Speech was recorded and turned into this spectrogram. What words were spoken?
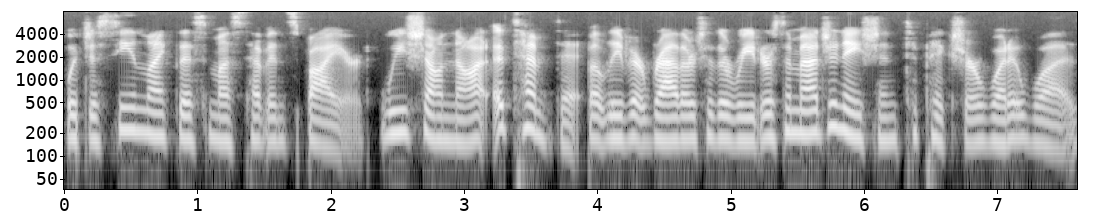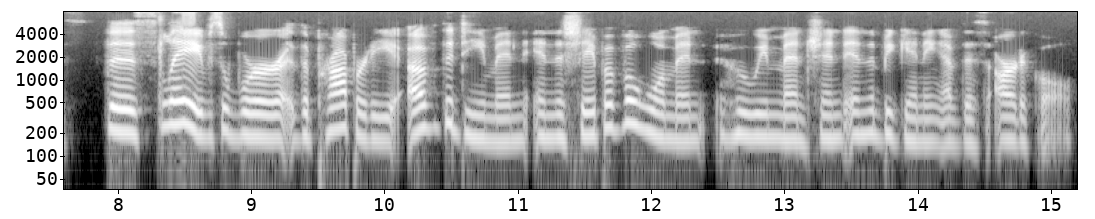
which a scene like this must have inspired. We shall not attempt it, but leave it rather to the reader's imagination to picture what it was. The slaves were the property of the demon in the shape of a woman who we mentioned in the beginning of this article.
